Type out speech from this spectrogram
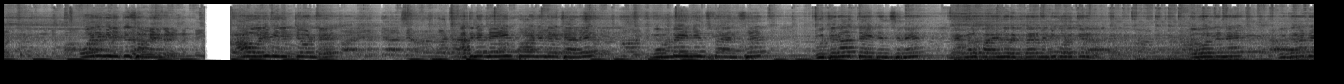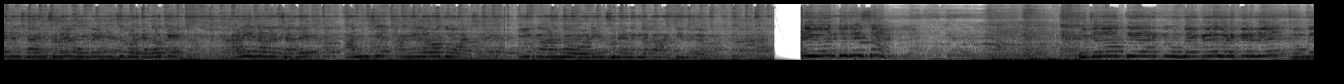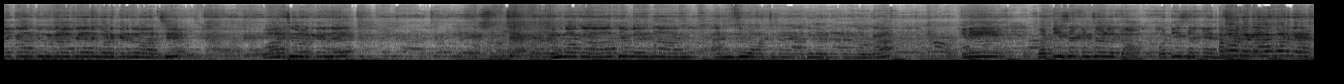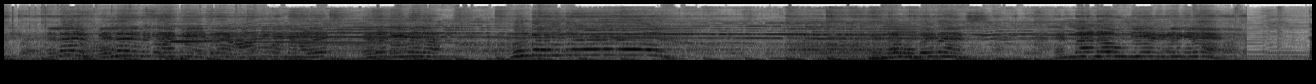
ഒരു മിനിറ്റ് സമയം തരും. ആ ഒരു മിനിറ്റ് കൊണ്ട് അതിന്റെ മെയിൻ പോയിന്റ് എന്ന് വെച്ചാൽ മുംബൈ ഇന്ത്യൻസ് ഫാൻസ് ഗുജറാത്ത് ടൈറ്റൻസിന് ഞങ്ങൾ പറയുന്ന റിക്വയർമെന്റ് കൊടുക്കരുത് അതുപോലെ തന്നെ ഗുജറാത്ത് ടൈറ്റൻസ് ഫാൻസിന് മുംബൈ ഇന്ത്യൻസ് കൊടുക്കരുത്. ഓക്കെ കളി എന്താണെന്ന് വെച്ചാൽ അഞ്ച് അനലോഗ് വാച്ച് ഈ കാണുന്ന ഓഡിയൻസിനെ നിങ്ങൾ കണക്ട് ചെയ്ത്. ഗുജറാത്തുകാർക്ക് മുംബൈക്കാർ കൊടുക്കരുത്. മുംബൈക്കാർക്ക് ഗുജറാത്തുകാരും കൊടുക്കരുത് വാച്ച്. വാച്ച് കൊടുക്കരുത്. നമുക്ക് നോക്കാം. ആദ്യം വരുന്ന അഞ്ച് വാച്ച് വാച്ചിന് ആദ്യം വരുന്ന ആരാ നോക്കാം. ഇനി ഫോർട്ടി സെക്കൻഡ്സ് കേട്ടോ ഫോർട്ടി സെക്കൻഡ് എല്ലാവരും എല്ലാരും.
